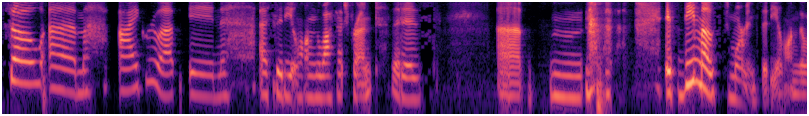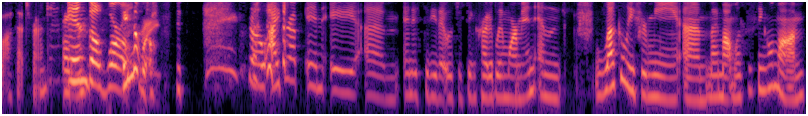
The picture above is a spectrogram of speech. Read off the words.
So, um, I grew up in a city along the Wasatch Front that is, uh, mm, it's the most Mormon city along the Wasatch Front in the world in the world. so I grew up in a um in a city that was just incredibly Mormon, and luckily for me, um, my mom was a single mom,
